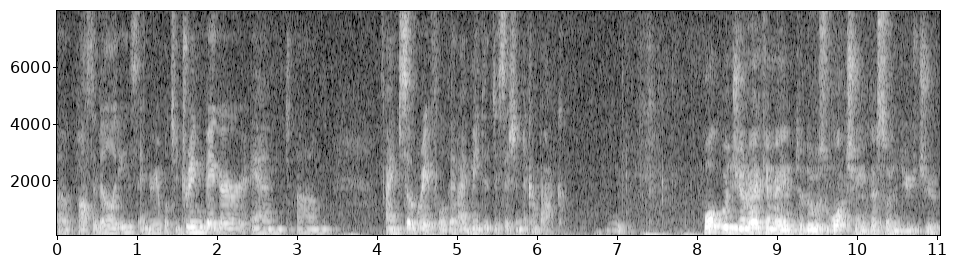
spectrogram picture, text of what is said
of possibilities and you're able to dream bigger and um, I'm so grateful that I made the decision to come back. What would you recommend to those watching this on YouTube?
